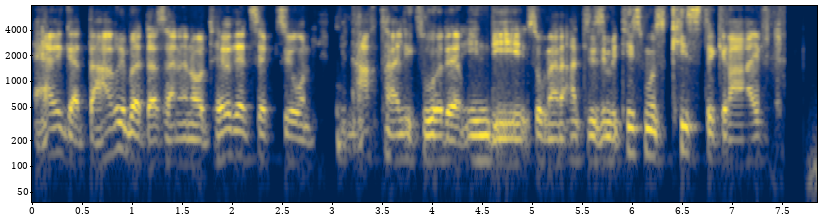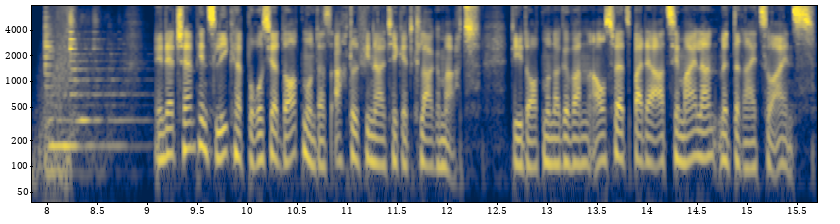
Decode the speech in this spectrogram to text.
Ärger darüber, dass eine Hotelrezeption benachteiligt wurde, in die sogenannte Antisemitismuskiste greift. In der Champions League hat Borussia Dortmund das Achtelfinalticket klargemacht. Die Dortmunder gewannen auswärts bei der AC Mailand mit 3 zu 1.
